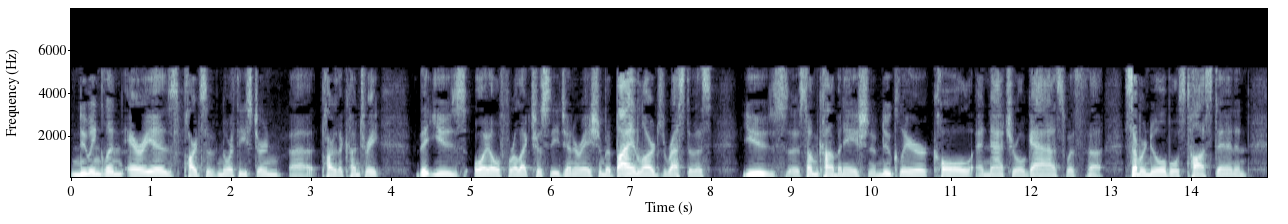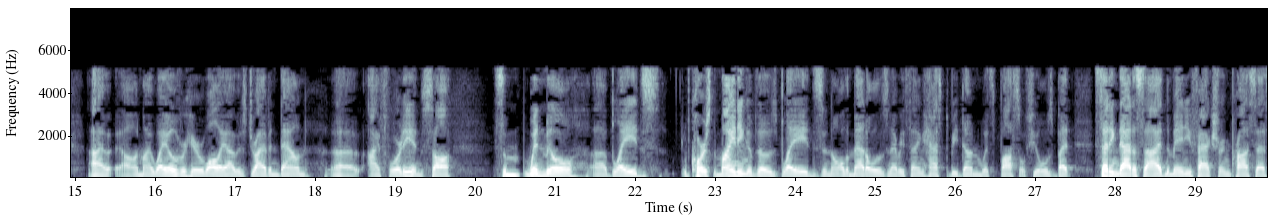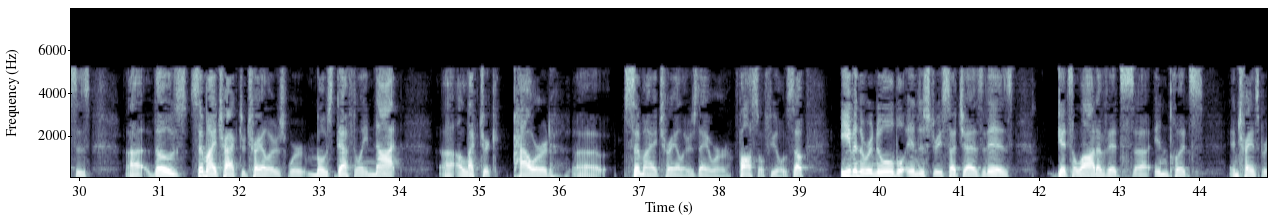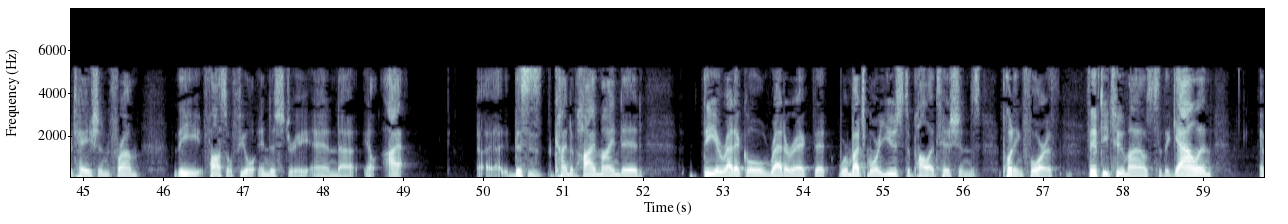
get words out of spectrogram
New England areas, parts of northeastern uh, part of the country that use oil for electricity generation. But by and large, the rest of us use uh, some combination of nuclear, coal, and natural gas with uh, some renewables tossed in. And I, on my way over here, Wally, I was driving down uh, I-40 and saw some windmill uh, blades. Of course, the mining of those blades and all the metals and everything has to be done with fossil fuels. But setting that aside, the manufacturing processes, uh, those semi tractor trailers were most definitely not electric powered uh, semi trailers, they were fossil fuels. So even the renewable industry, such as it is, gets a lot of its uh, inputs and transportation from the fossil fuel industry. And uh, you know, I uh, this is kind of high-minded theoretical rhetoric that we're much more used to politicians putting forth. 52 miles to the gallon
